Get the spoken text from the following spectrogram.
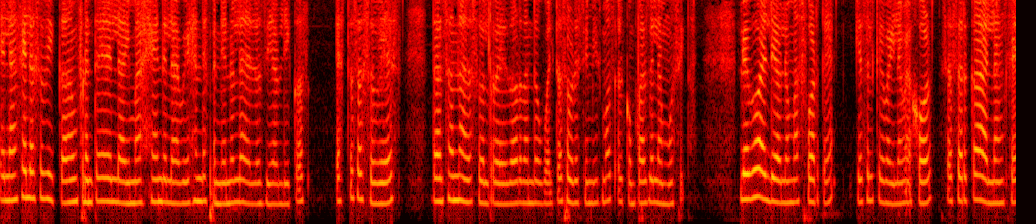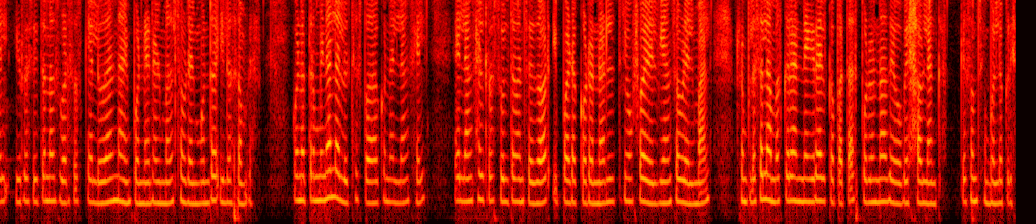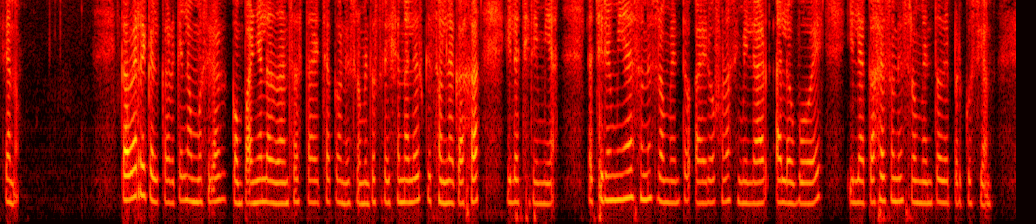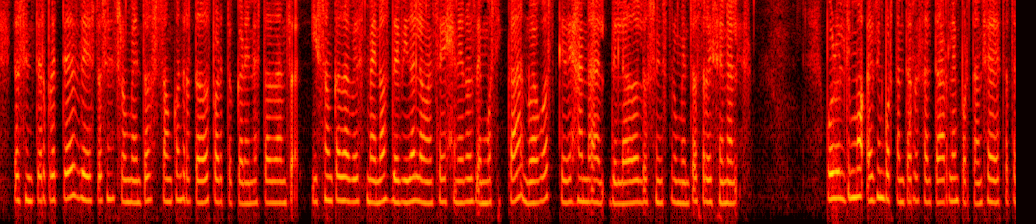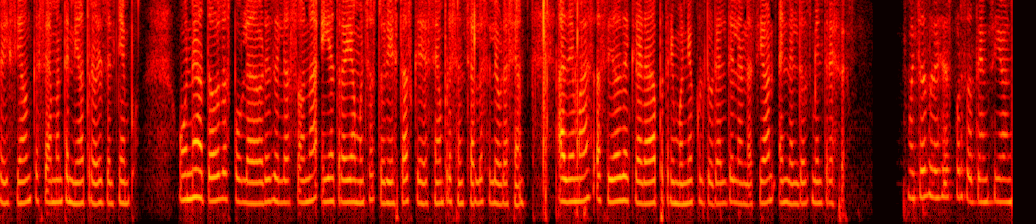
El ángel es ubicado enfrente de la imagen de la Virgen defendiéndola de los diablicos. Estos a su vez danzan a su alrededor dando vueltas sobre sí mismos al compás de la música. Luego el diablo más fuerte, que es el que baila mejor, se acerca al ángel y recita unos versos que aluden a imponer el mal sobre el mundo y los hombres. Cuando termina la lucha espada con el ángel, el ángel resulta vencedor y para coronar el triunfo del bien sobre el mal, reemplaza la máscara negra del capataz por una de oveja blanca es un símbolo cristiano. Cabe recalcar que la música que acompaña la danza está hecha con instrumentos tradicionales que son la caja y la chirimía. La chirimía es un instrumento aerófono similar al oboe y la caja es un instrumento de percusión. Los intérpretes de estos instrumentos son contratados para tocar en esta danza y son cada vez menos debido al avance de géneros de música nuevos que dejan de lado los instrumentos tradicionales. Por último, es importante resaltar la importancia de esta tradición que se ha mantenido a través del tiempo. Une a todos los pobladores de la zona y atrae a muchos turistas que desean presenciar la celebración. Además, ha sido declarada Patrimonio Cultural de la Nación en el 2013. Muchas gracias por su atención.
